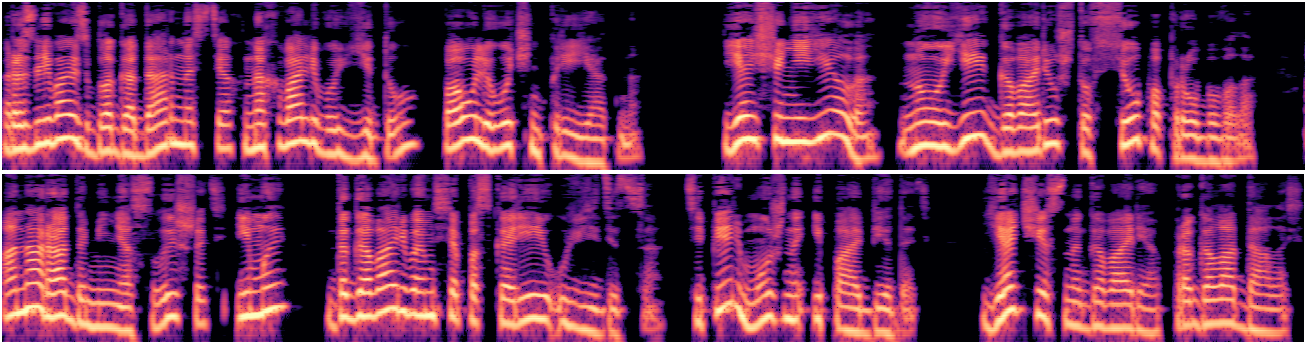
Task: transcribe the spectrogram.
Разливаюсь в благодарностях, нахваливаю еду. Пауле очень приятно. Я еще не ела, но ей говорю, что все попробовала. Она рада меня слышать, и мы договариваемся поскорее увидеться. Теперь можно и пообедать. Я, честно говоря, проголодалась.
